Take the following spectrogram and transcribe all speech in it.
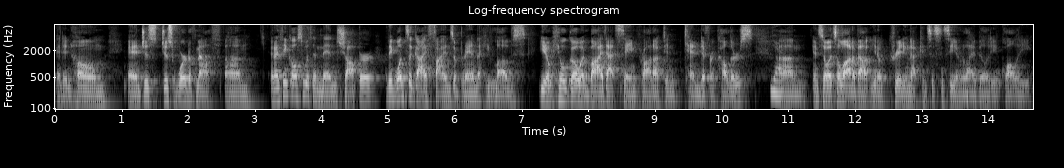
and in home and just, just word of mouth. Um, and I think also with a men's shopper, I think once a guy finds a brand that he loves, you know, he'll go and buy that same product in 10 different colors. Yeah. Um, and so it's a lot about, you know, creating that consistency and reliability and quality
